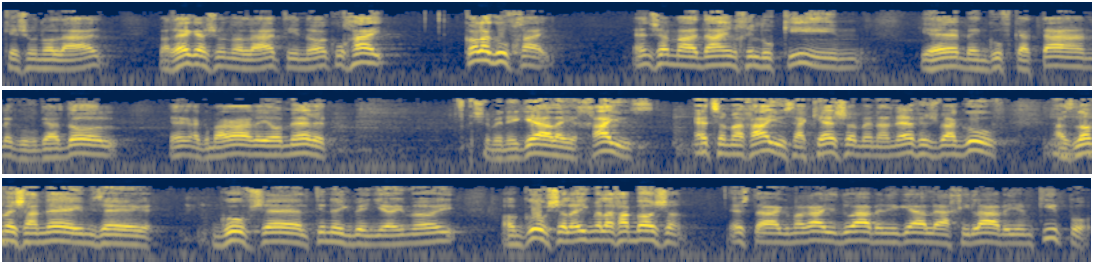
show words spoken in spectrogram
כשהוא נולד, ברגע שהוא נולד, תינוק, הוא חי. כל הגוף חי. אין שם עדיין חילוקים בין גוף קטן לגוף גדול. הגמרא הרי אומרת, שבנגיע לחיוס, עצם החיוס, הקשר בין הנפש והגוף, אז לא משנה אם זה גוף של תינוק בן יומוי, או גוף של איג מלאכה בושון. יש את הגמרא הידועה בנגיע לאכילה ביום כיפור,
